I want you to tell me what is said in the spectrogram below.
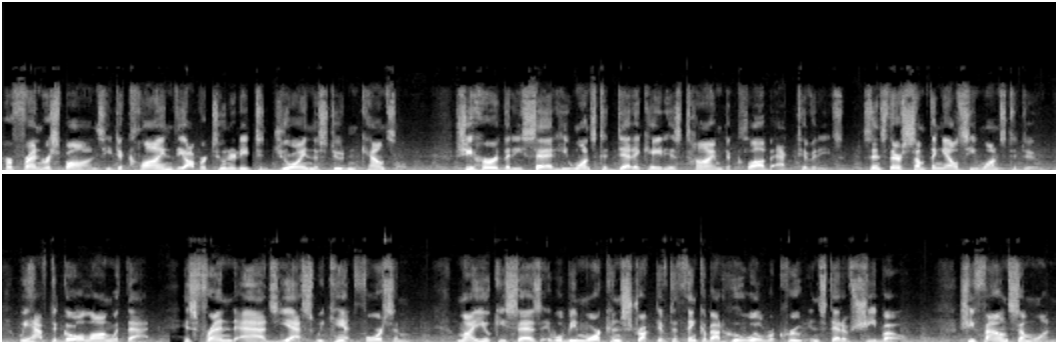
Her friend responds, He declined the opportunity to join the student council. She heard that he said he wants to dedicate his time to club activities. Since there's something else he wants to do, we have to go along with that. His friend adds, Yes, we can't force him. Miyuki says it will be more constructive to think about who will recruit instead of Shibo. She found someone.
